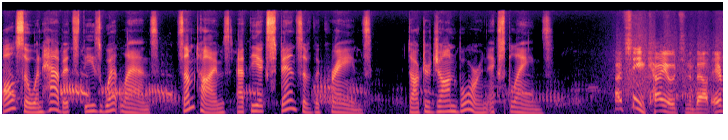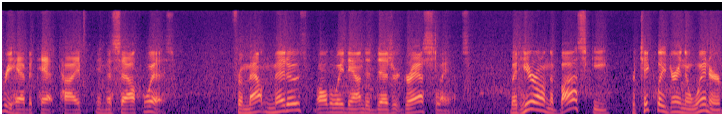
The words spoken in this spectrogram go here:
also inhabits these wetlands, sometimes at the expense of the cranes. Dr. Jon Boren explains. I've seen coyotes in about every habitat type in the southwest, from mountain meadows all the way down to desert grasslands. But here on the Bosque, particularly during the winter,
